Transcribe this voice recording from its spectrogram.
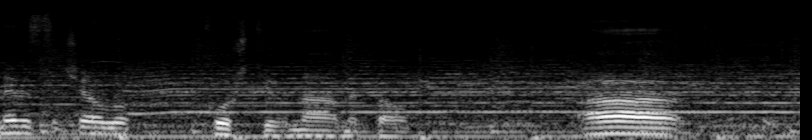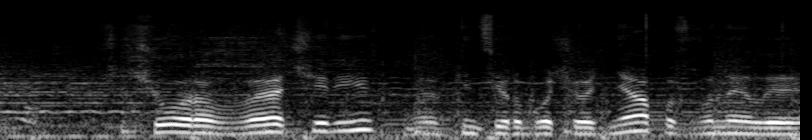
не вистачало коштів на метал. А вчора ввечері, е, в кінці робочого дня, позвонили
